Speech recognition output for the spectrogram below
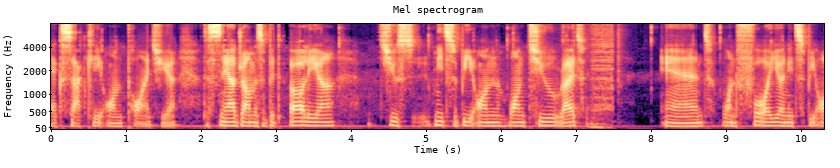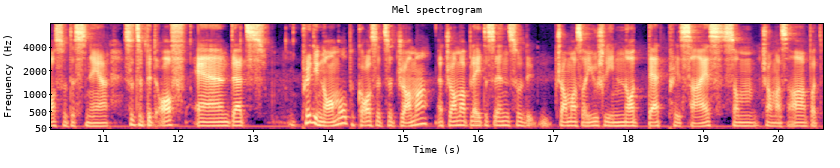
exactly on point here. The snare drum is a bit earlier. It needs to be on 1-2, right? And 1-4 here needs to be also the snare. So it's a bit off and that's pretty normal because it's a drummer. A drummer blade is in, so the drummers are usually not that precise. Some drummers are, but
